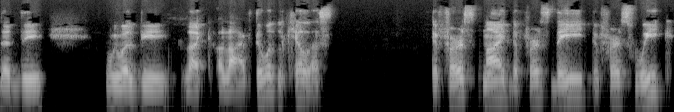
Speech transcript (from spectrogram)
that the we will be like alive. They will kill us. The first night, the first day, the first week,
